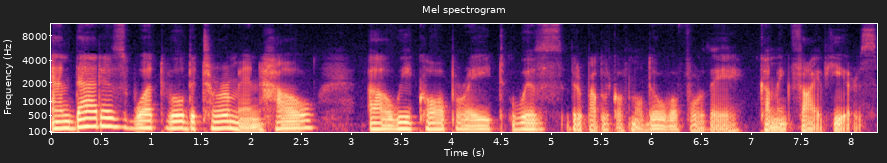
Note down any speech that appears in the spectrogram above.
And that is what will determine how we cooperate with the Republic of Moldova for the coming five years.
